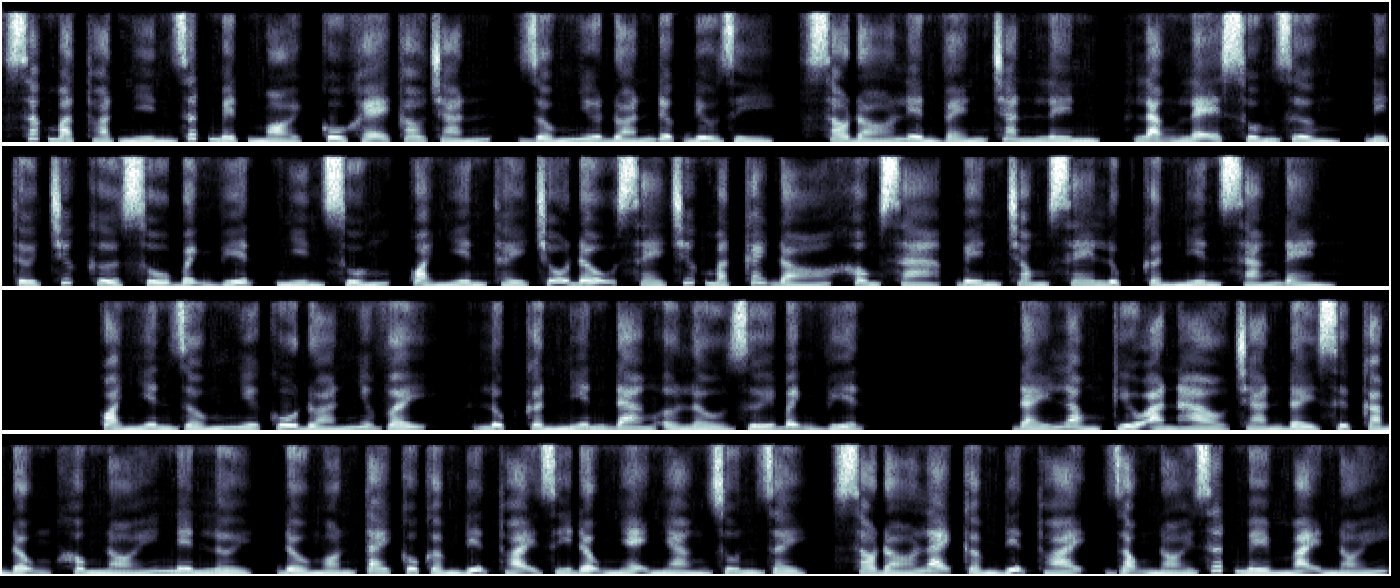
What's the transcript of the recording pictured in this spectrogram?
sắc mặt thoạt nhìn rất mệt mỏi, cô khẽ cao chán, giống như đoán được điều gì, sau đó liền vén chăn lên, lặng lẽ xuống giường, đi tới trước cửa sổ bệnh viện, nhìn xuống, quả nhiên thấy chỗ đậu xe trước mặt cách đó không xa, bên trong xe Lục Cần Niên sáng đèn. Quả nhiên giống như cô đoán như vậy, Lục Cần Niên đang ở lầu dưới bệnh viện. Đáy lòng Kiều An Hảo tràn đầy sự cảm động không nói nên lời, đầu ngón tay cô cầm điện thoại di động nhẹ nhàng run rẩy, sau đó lại cầm điện thoại, giọng nói rất mềm mại nói,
